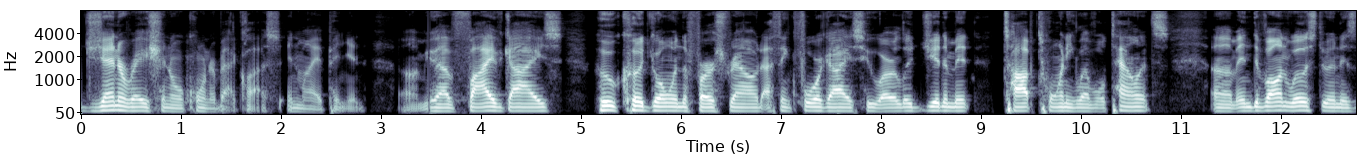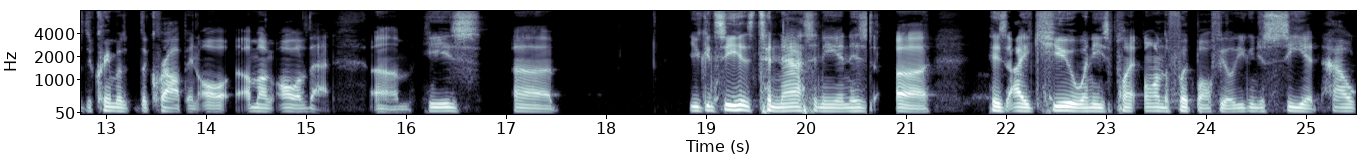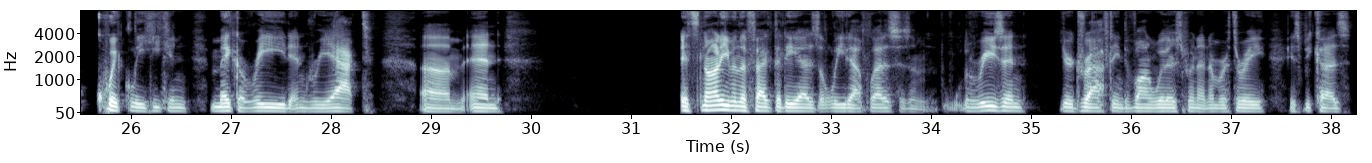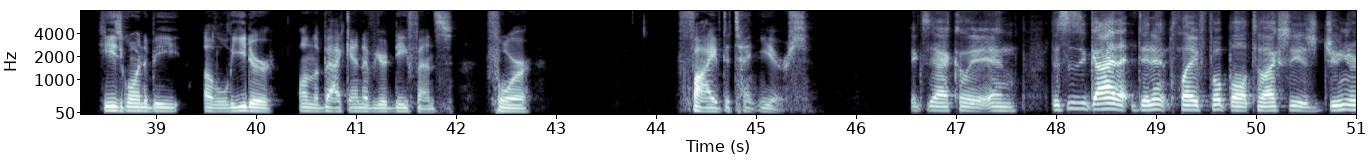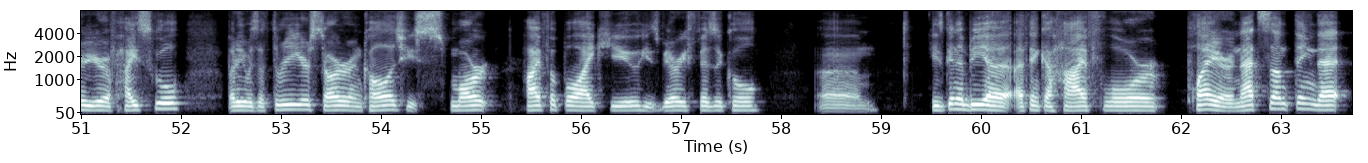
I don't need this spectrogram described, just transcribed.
generational cornerback class, in my opinion. Um, you have five guys who could go in the first round. I think four guys who are legitimate top 20 level talents. Um, and Devon Witherspoon is the cream of the crop in all among all of that. Um, he's uh, you can see his tenacity and his uh, his IQ when he's on the football field. You can just see it how quickly he can make a read and react. Um, and it's not even the fact that he has elite athleticism. The reason you're drafting Devon Witherspoon at number three is because he's going to be a leader on the back end of your defense for five to 10 years. Exactly. And this is a guy that didn't play football till actually his junior year of high school, but he was a three year starter in college. He's smart, high football IQ. He's very physical. Um, he's going to be a, I think, a high floor player. And that's something that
